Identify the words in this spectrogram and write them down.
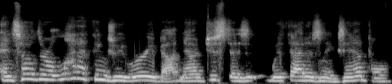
And so there are a lot of things we worry about now. Just as with that as an example,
